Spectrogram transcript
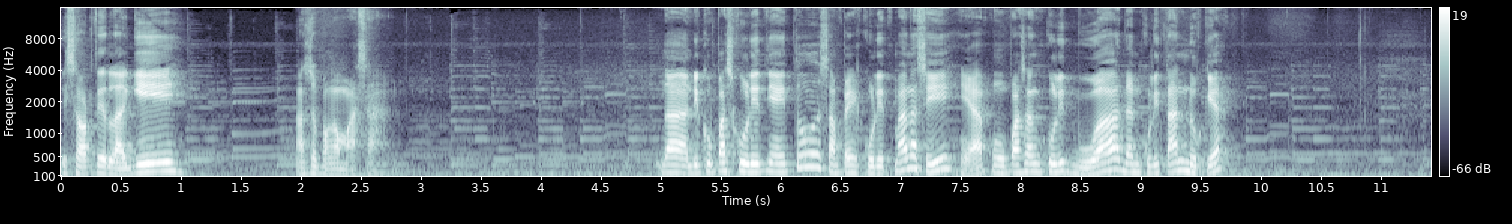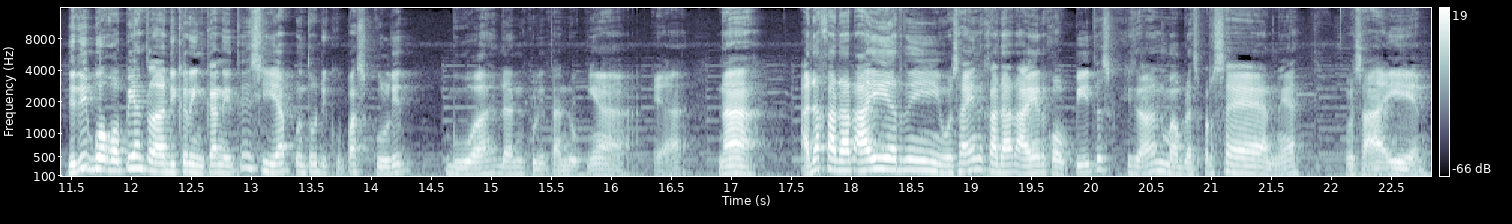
disortir lagi langsung pengemasan. Nah dikupas kulitnya itu sampai kulit mana sih? Ya pengupasan kulit buah dan kulit tanduk ya jadi buah kopi yang telah dikeringkan itu siap untuk dikupas kulit buah dan kulit tanduknya ya. Nah ada kadar air nih. Usahain kadar air kopi itu kisaran 15% ya. Usahain.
